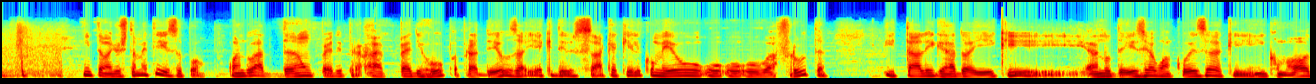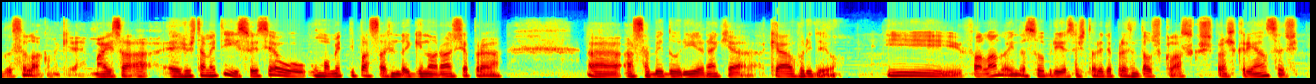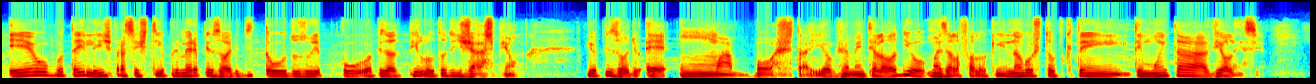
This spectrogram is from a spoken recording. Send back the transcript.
Então, é justamente isso, pô. Quando Adão pede, pra, ah, pede roupa para Deus, aí é que Deus saca que ele comeu o, o, a fruta e tá ligado aí que a nudez é alguma coisa que incomoda, sei lá como é que é. Mas a, é justamente isso. Esse é o, o momento de passagem da ignorância para a, a, sabedoria né, que, a, que a árvore deu. E falando ainda sobre essa história de apresentar os clássicos para as crianças, eu botei Liz para assistir o primeiro episódio de todos, o, o episódio piloto de Jaspion. E o episódio é uma bosta. E obviamente ela odiou, mas ela falou que não gostou porque tem, tem muita violência.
